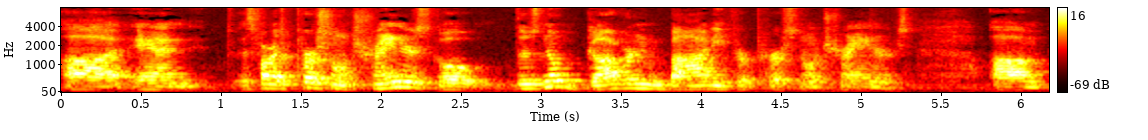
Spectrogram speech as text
uh, and as far as personal trainers go, there's no governing body for personal trainers. Um,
